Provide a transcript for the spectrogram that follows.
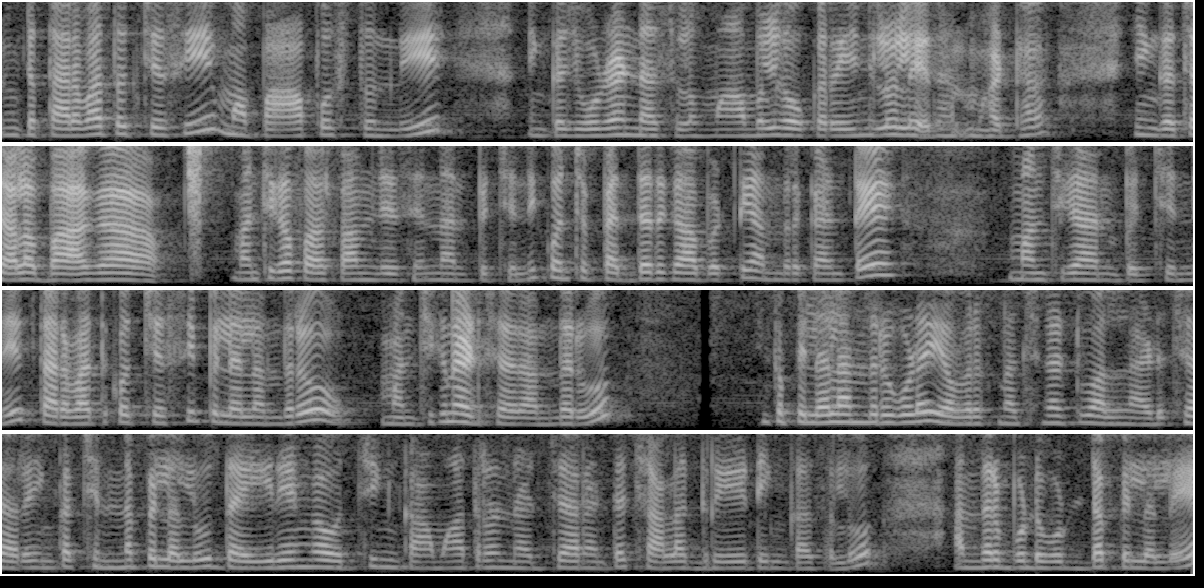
ఇంకా తర్వాత వచ్చేసి మా పాప వస్తుంది. ఇంకా చూడండి అసలు మామూలుగా ఒక రేంజ్లో లేదనమాట. ఇంకా చాలా బాగా మంచిగా పర్ఫామ్ చేసింది అనిపించింది. కొంచెం పెద్దది కాబట్టి అందరికంటే మంచిగా అనిపించింది. తర్వాతకి వచ్చేసి పిల్లలందరూ మంచిగా నడిచారు అందరూ. ఇంకా పిల్లలందరూ కూడా ఎవరికి నచ్చినట్టు వాళ్ళు నడిచారు. ఇంకా చిన్న పిల్లలు ధైర్యంగా వచ్చి ఇంకా మాత్రం నడిచారంటే చాలా గ్రేట్ ఇంకా అసలు. అందరు బుడ్డ బుడ్డ పిల్లలే.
